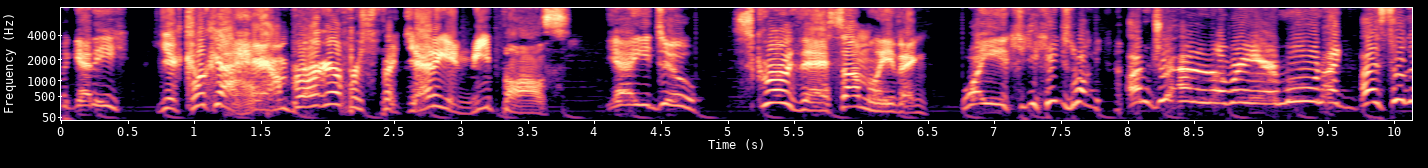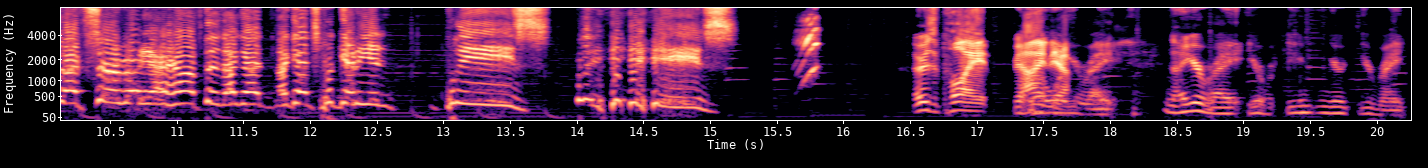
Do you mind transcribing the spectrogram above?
Spaghetti. You cook a hamburger for spaghetti and meatballs? Yeah, you do. Screw this. I'm leaving. Why you, you can't just walk? I'm drowning over here, Moon. I, I still got survey. I have to. I got I got spaghetti and please, please. There's a plate behind no, you. You're right. No, you're right. You're you, you're you're right.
